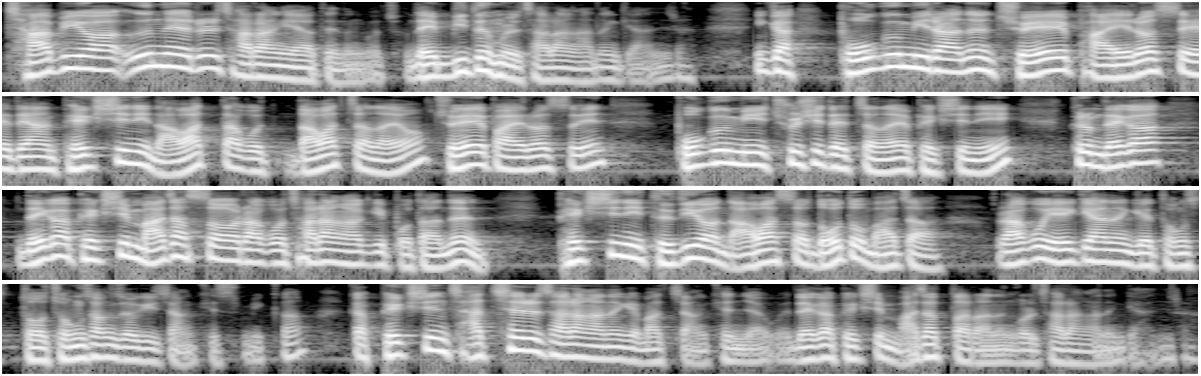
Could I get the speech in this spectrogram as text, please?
자비와 은혜를 자랑해야 되는 거죠. 내 믿음을 자랑하는 게 아니라. 그러니까 복음이라는 죄의 바이러스에 대한 백신이 나왔다고 나왔잖아요. 죄의 바이러스인 복음이 출시됐잖아요. 백신이. 그럼 내가 내가 백신 맞았어라고 자랑하기보다는 백신이 드디어 나왔어. 너도 맞아. 라고 얘기하는 게 더 정상적이지 않겠습니까? 그러니까 백신 자체를 자랑하는 게 맞지 않겠냐고요. 내가 백신 맞았다라는 걸 자랑하는 게 아니라.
